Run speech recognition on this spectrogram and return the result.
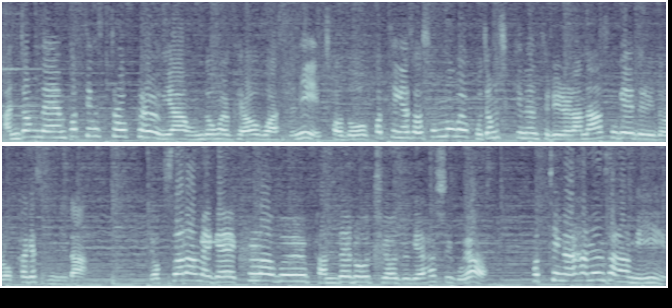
안정된 퍼팅 스트로크를 위한 운동을 배워보았으니 저도 퍼팅에서 손목을 고정시키는 드릴을 하나 소개해드리도록 하겠습니다. 옆 사람에게 클럽을 반대로 쥐어주게 하시고요. 퍼팅을 하는 사람이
